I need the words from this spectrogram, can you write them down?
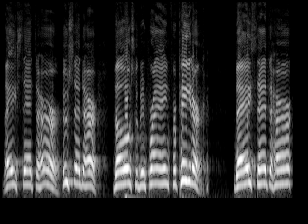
They said to her, Who said to her? Those who've been praying for Peter. They said to her,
